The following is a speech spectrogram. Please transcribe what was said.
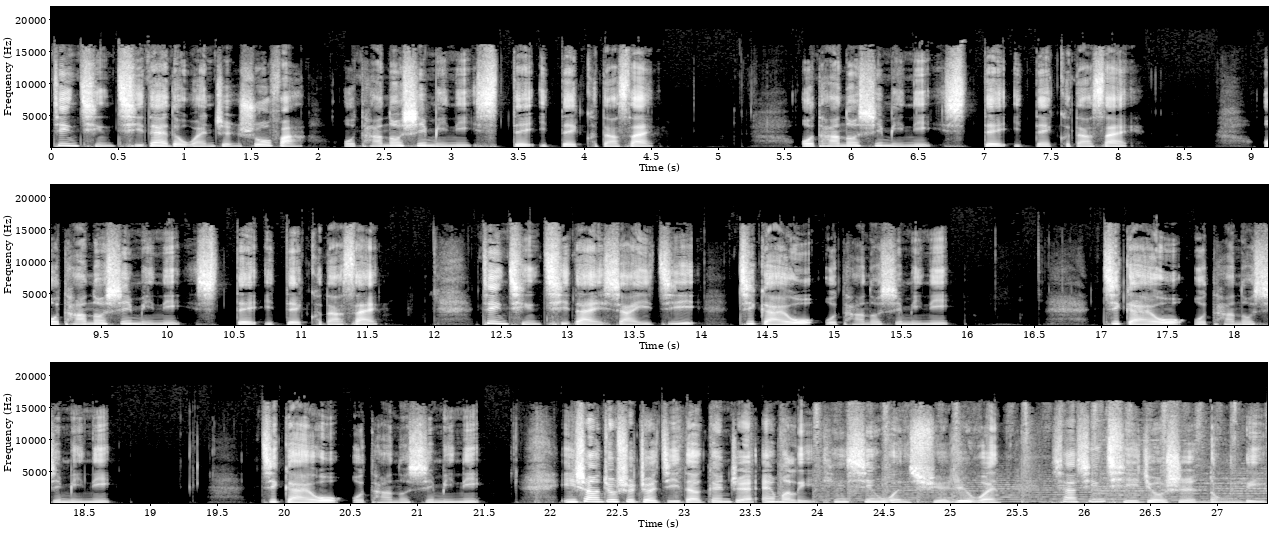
敬请期待的完整说法。お楽しみにしていてください。お楽しみにしていてください。お楽しみにしていてください。 敬请期待下一集。次回をお楽しみに。次回をお楽しみに。次回をお楽しみに。以上就是这集的，跟着 Emily 听新闻学日文。下星期就是农历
